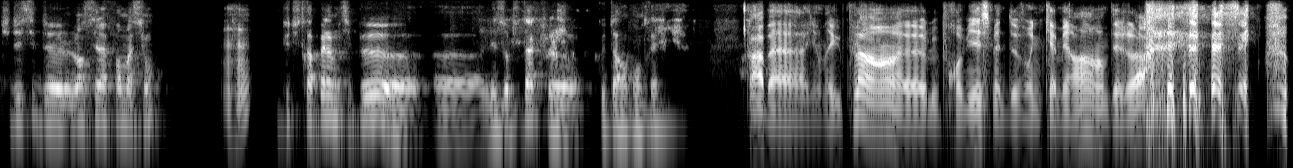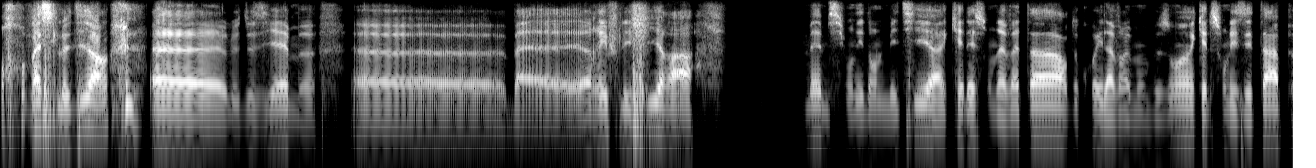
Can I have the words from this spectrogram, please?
tu décides de lancer la formation. Mmh que tu te rappelles un petit peu les obstacles que tu as rencontrés? Ah bah il y en a eu plein. Hein. Euh, le premier se mettre devant une caméra hein, déjà, on va se le dire. Hein. Euh, le deuxième, euh, bah, réfléchir à même si on est dans le métier, à quel est son avatar, de quoi il a vraiment besoin, quelles sont les étapes,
